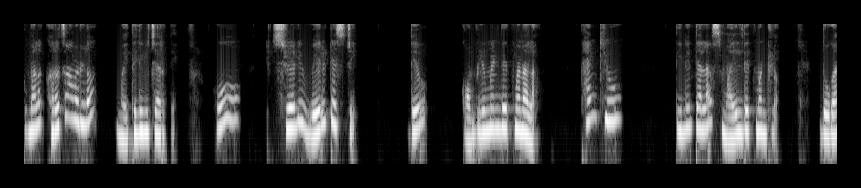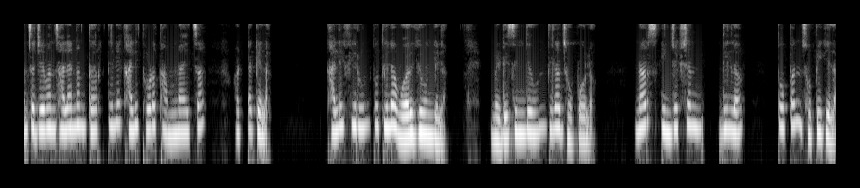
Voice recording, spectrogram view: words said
तुम्हाला खरंच आवडलं? मैथिली विचारते. हो it's really very tasty. Dev compliment देत म्हणाला थँक्यू तिने त्याला स्माईल देत म्हटलं. दोघांचं जेवण झाल्यानंतर तिने खाली थोडं थांबण्याचा हट्ट केला. खाली फिरून तो तिला वर घेऊन गेला. मेडिसिन देऊन तिला झोपवलं. नर्स इंजेक्शन दिलं तो पण झोपी गेला.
